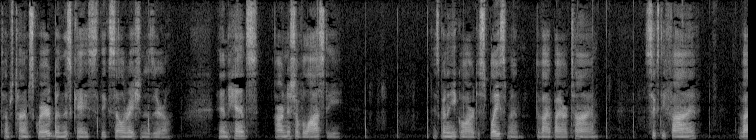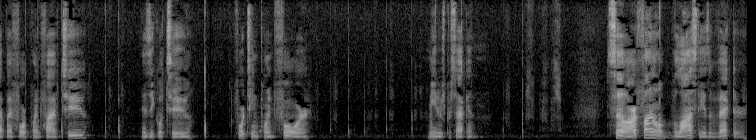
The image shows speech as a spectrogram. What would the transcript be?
times time squared, but in this case the acceleration is 0. And hence our initial velocity is going to equal our displacement divided by our time, 65 divided by 4.52 is equal to 14.4 meters per second. So our final velocity as a vector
